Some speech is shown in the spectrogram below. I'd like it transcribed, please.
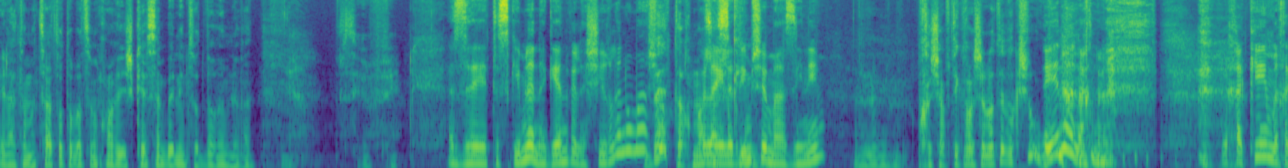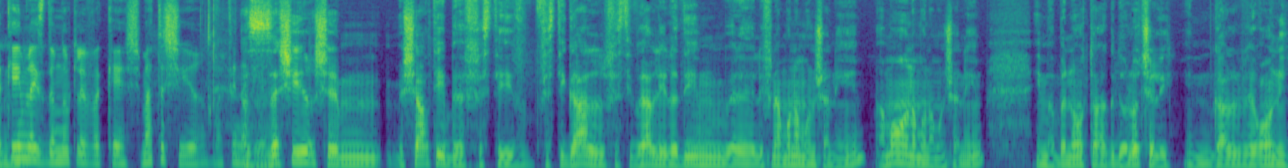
אלא אתה מצאת אותו בעצמך, ויש קסם בלמצוא דברים לבד. זה יופי. אז אה, תסכים לנגן ולשיר לנו משהו? בטח, מה זה ולילדים אסכים? שמאזינים? חשבתי כבר שלא תבקשו. הנה, אנחנו מחכים, מחכים להזדמנות לבקש. מה תשיר? מה תנגן? אז זה שיר ששרתי בפסטיגל, פסטיבל ילדים לפני המון המון שנים, המון המון המון שנים, עם הבנות הגדולות שלי, עם גל ורוני,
